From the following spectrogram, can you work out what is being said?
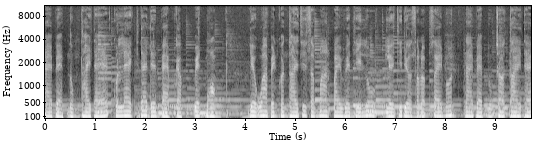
นายแบบหนุ่มไทยแท้ คนแรกที่ได้เดินแบบกับเวทมอง เรียกว่าเป็นคนไทยที่สามารถไปเวทีโลก เลยทีเดียวสำหรับไซมอน นายแบบหนุ่มชาวไทยแท้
